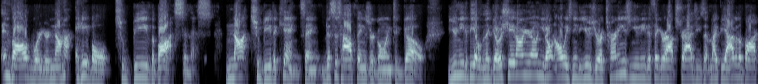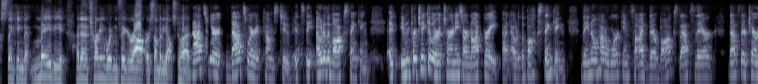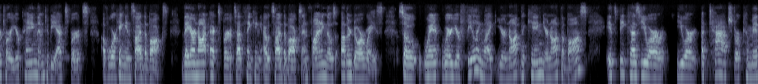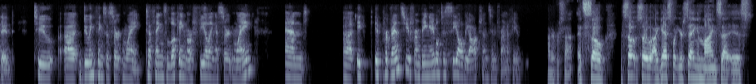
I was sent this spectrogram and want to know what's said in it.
involved where you're not able to be the boss in this, not to be the king, saying, This is how things are going to go you need to be able to negotiate on your own. You don't always need to use your attorneys. You need to figure out strategies that might be out of the box, thinking that maybe an attorney wouldn't figure out or somebody else. Go ahead. That's where that's where it comes to. It's the out of the box thinking. In particular, attorneys are not great at out of the box thinking. They know how to work inside their box. That's their that's their territory. You're paying them to be experts of working inside the box they are not experts at thinking outside the box and finding those other doorways. So where where you're feeling like you're not the king, you're not the boss, it's because you are you are attached or committed to uh, doing things a certain way, to things looking or feeling a certain way, and uh, it it prevents you from being able to see all the options in front of you. Hundred percent. It's so so so. I guess what you're saying in mindset is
